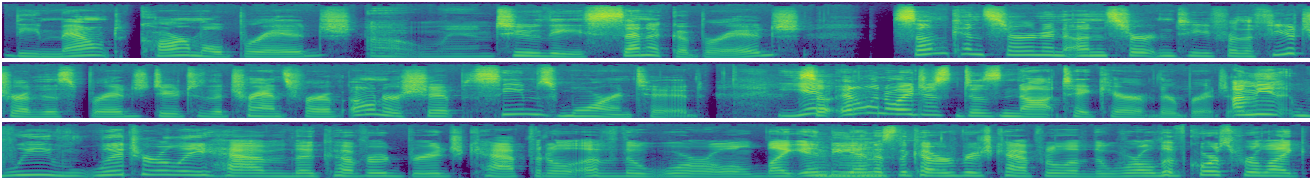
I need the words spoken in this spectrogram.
the Mount Carmel Bridge Oh man. to the Seneca Bridge, some concern and uncertainty for the future of this bridge due to the transfer of ownership seems warranted. Yeah. So Illinois just does not take care of their bridges. I mean, we literally have the covered bridge capital of the world. Like Mm-hmm. Indiana's the covered bridge capital of the world. Of course, we're like,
